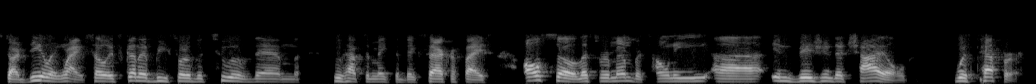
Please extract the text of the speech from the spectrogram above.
start dealing. Right. So it's going to be sort of the two of them who have to make the big sacrifice. Also, let's remember Tony uh, envisioned a child with Pepper.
